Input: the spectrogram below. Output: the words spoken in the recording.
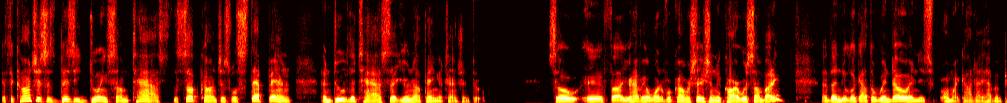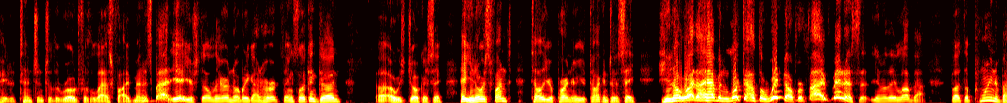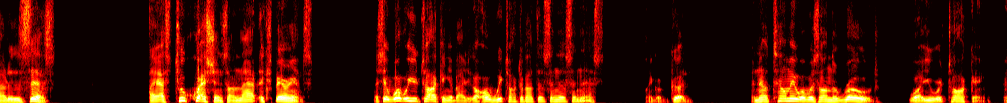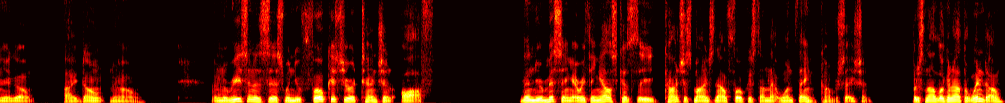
If the conscious is busy doing some task, the subconscious will step in and do the task that you're not paying attention to. So if uh, you're having a wonderful conversation in the car with somebody, and then you look out the window and you, say, oh my God, I haven't paid attention to the road for the last five minutes. But yeah, you're still there. Nobody got hurt. Things looking good. Uh, I always joke. I say, hey, you know, it's fun. Tell your partner you're talking to and say, you know what? I haven't looked out the window for five minutes. You know, they love that. But the point about it is this I asked two questions on that experience. I said, What were you talking about? You go, Oh, we talked about this and this and this. I go, Good. And now tell me what was on the road while you were talking. And you go, I don't know. And the reason is this when you focus your attention off, then you're missing everything else because the conscious mind's now focused on that one thing conversation, but it's not looking out the window.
